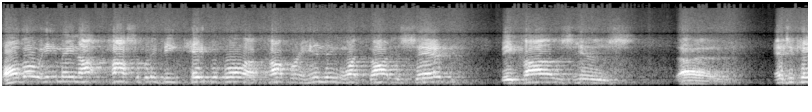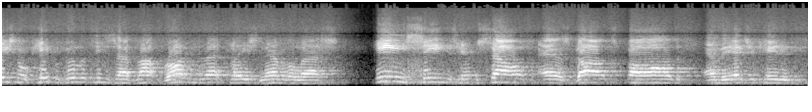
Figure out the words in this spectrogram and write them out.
Although he may not possibly be capable of comprehending what God has said because his uh, educational capabilities have not brought him to that place, nevertheless, he sees himself as God's called and the educated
